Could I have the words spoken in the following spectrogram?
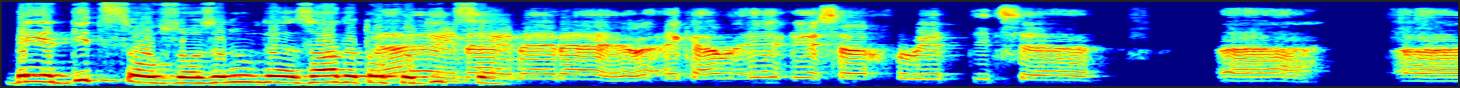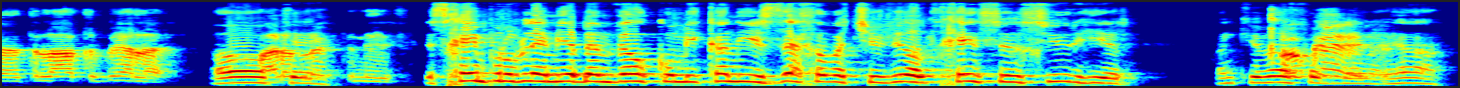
Ben je Dietse of zo? Ze, noemden, ze hadden het over Nee, Dietse. nee, nee, nee. Ik heb e- eerst geprobeerd iets eh, te laten bellen. Oké. Maar dat lukte niet. Is geen probleem, jij bent welkom. Je kan hier zeggen wat je wilt. Geen censuur hier. Dankjewel voor het bellen. Ja.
